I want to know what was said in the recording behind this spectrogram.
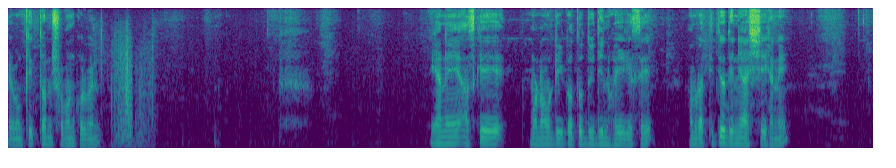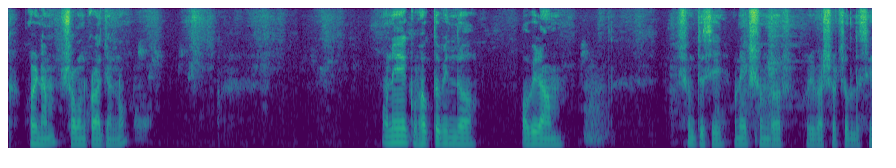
এবং কীর্তন শ্রবণ করবেন। এখানে আজকে মোটামুটি গত দুই দিন হয়ে গেছে। আমরা তৃতীয় দিনে আসছি এখানে। হরিনাম শ্রবণ করার জন্য। অনেক ভক্তবৃন্দ অবিরাম শুনতেছি, অনেক সুন্দর হরিবাসর চলতেছে।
